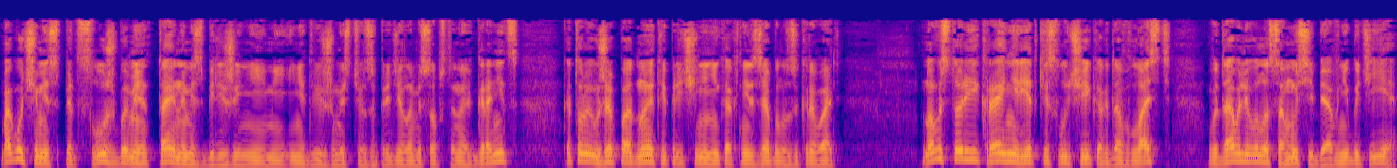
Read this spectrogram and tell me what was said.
могучими спецслужбами, тайными сбережениями и недвижимостью за пределами собственных границ, которые уже по одной этой причине никак нельзя было закрывать. Но в истории крайне редки случаи, когда власть выдавливала саму себя в небытие.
